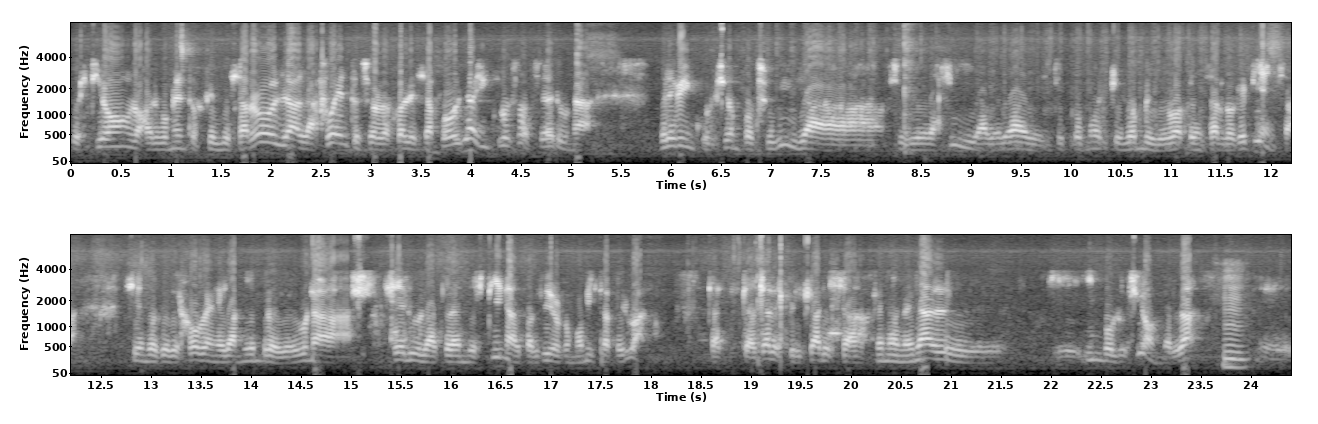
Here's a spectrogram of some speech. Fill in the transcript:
cuestión los argumentos que él desarrolla, las fuentes sobre las cuales se apoya, incluso hacer una breve incursión por su vida, su biografía, ¿verdad? De cómo es que el hombre llegó a pensar lo que piensa siendo que de joven era miembro de una célula clandestina del Partido Comunista Peruano. Tratar de explicar esa fenomenal eh, involución, ¿verdad? Mm. Eh,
